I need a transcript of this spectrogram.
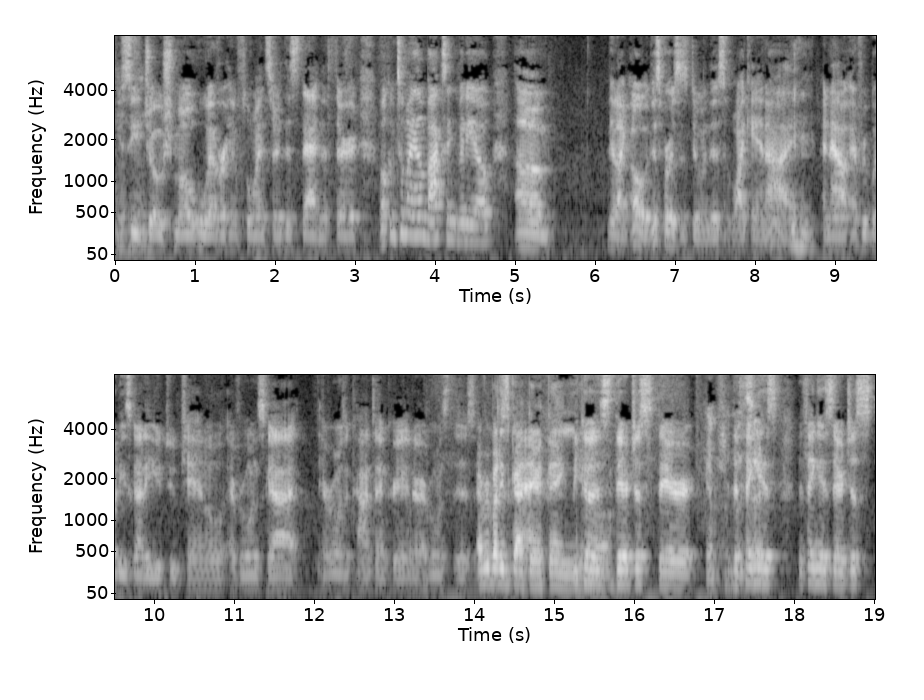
you see Joe Schmo, whoever influencer, this, that, and the third. Welcome to my unboxing video. Um, they're like, oh, this person's doing this. Why can't I? And now everybody's got a YouTube channel. Everyone's got. Everyone's a content creator. Everyone's this. Everybody's everyone's got their thing, you because know? they're just they're. The thing is, the thing is, they're just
